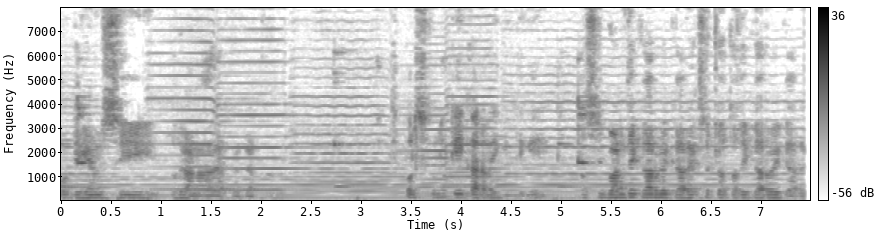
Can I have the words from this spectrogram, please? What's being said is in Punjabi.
ਉਹ ਡੀਐਮਸੀ ਲੁਧਿਆਣਾ ਦਾ ਰੈਫਰ ਕਰਤਾ ਪੁਲਿਸ ਵੱਲੋਂ ਕੀ ਕਾਰਵਾਈ ਕੀਤੀ ਗਈ? ਅਸੀਂ ਬਣਦੀ ਕਾਰਵਾਈ ਕਰ ਰਹੇ 174 ਦੀ ਕਾਰਵਾਈ ਕਰ ਰਹੇ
